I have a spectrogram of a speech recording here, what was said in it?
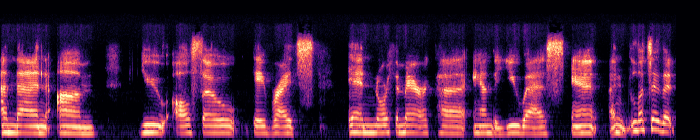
and then um, you also gave rights in North America and the US. And, and let's say that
